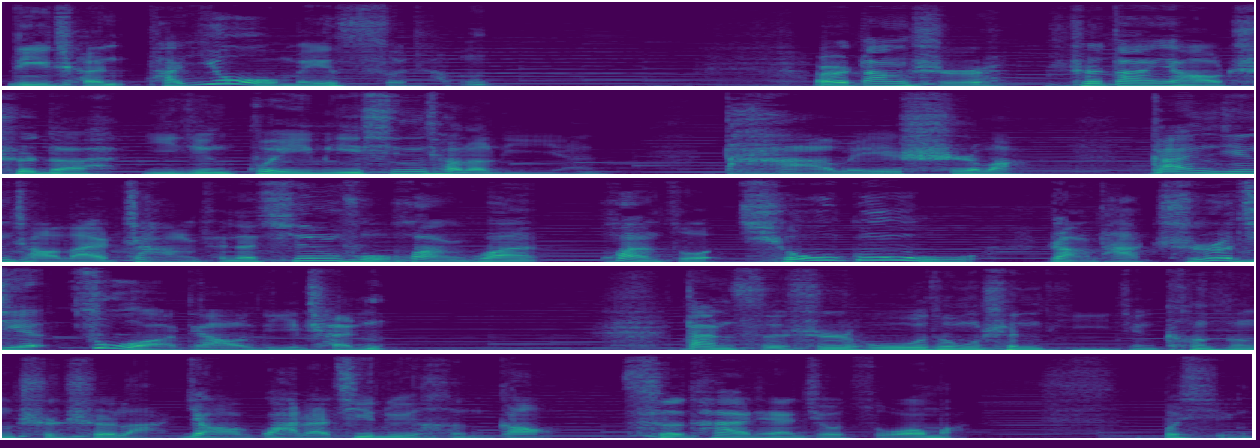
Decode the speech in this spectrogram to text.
李晨他又没死成。而当时吃丹药吃的已经鬼迷心窍的李岩。大为失望，赶紧找来掌权的心腹宦官，唤作裘公武，让他直接做掉李晨。但此时武宗身体已经吭吭哧哧了，要挂的几率很高。此太监就琢磨，不行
